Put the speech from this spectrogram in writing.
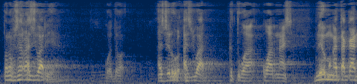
Profesor Azwar ya. Azrul Azwar, ketua Kuarnas. Beliau mengatakan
